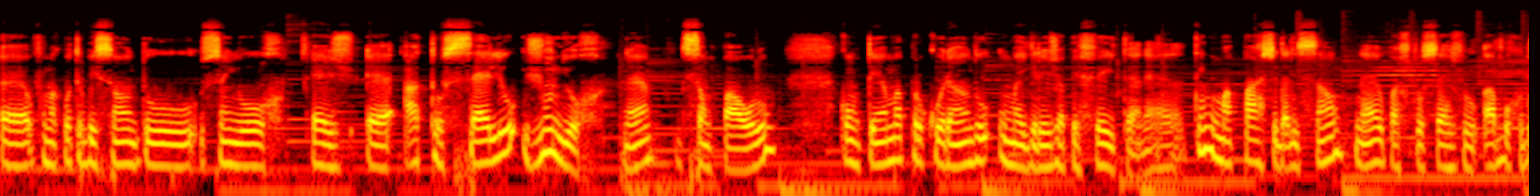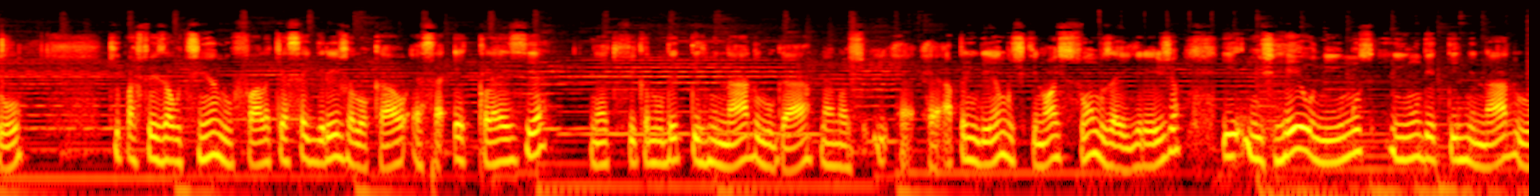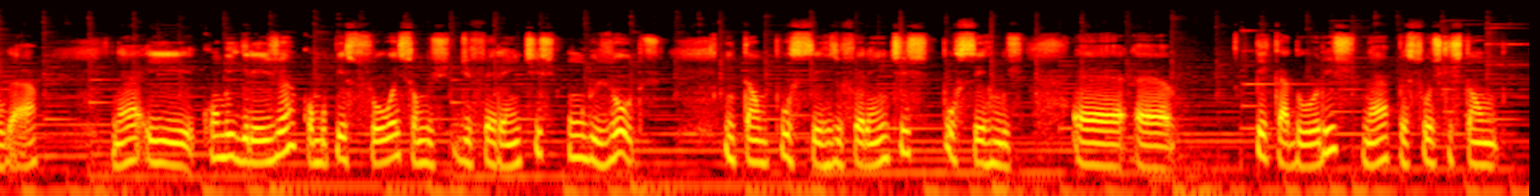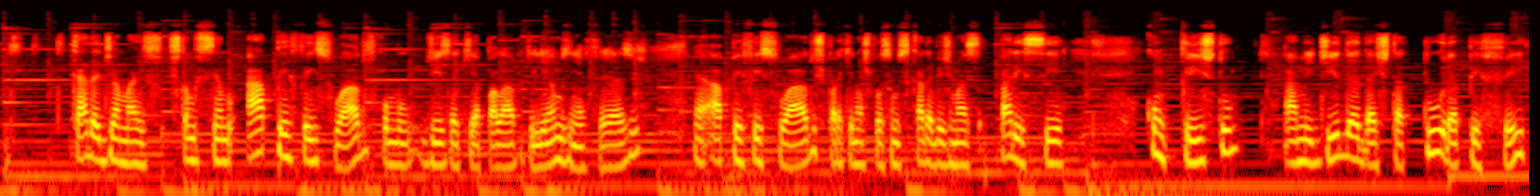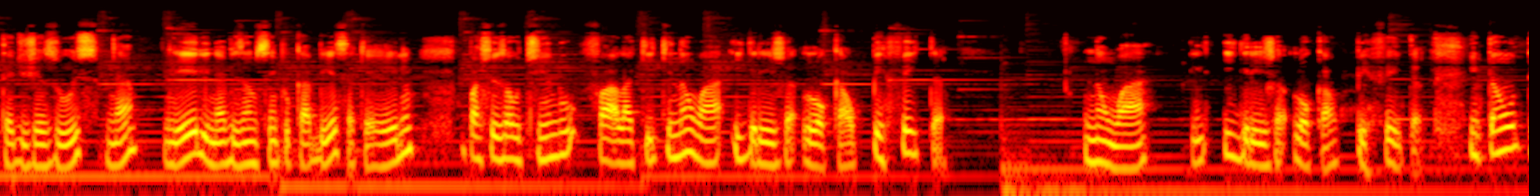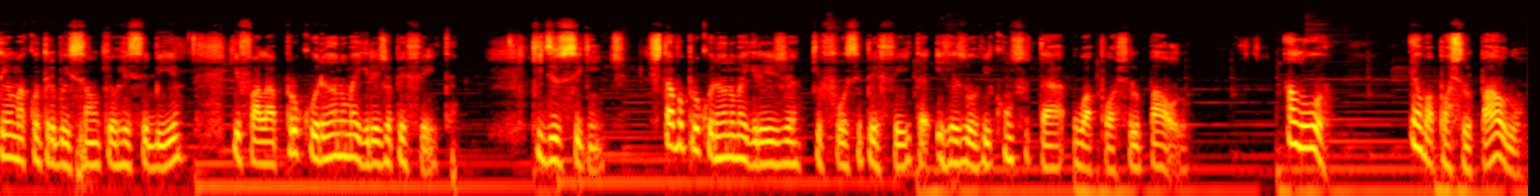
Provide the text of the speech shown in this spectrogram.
é, foi uma contribuição do senhor é, é, Atrocélio Júnior, né, de São Paulo, com o tema Procurando uma Igreja Perfeita. Né? Tem uma parte da lição, né, o pastor Sérgio abordou, que o pastor Exaltino fala que essa igreja local, essa eclésia, né, que fica num determinado lugar, né, nós é, é, aprendemos que nós somos a igreja e nos reunimos em um determinado lugar, né, e como igreja, como pessoas, somos diferentes um dos outros. Então, por ser diferentes, por sermos é, é pecadores, né, pessoas que estão cada dia mais estamos sendo aperfeiçoados, como diz aqui a palavra que lemos em Efésios, né, aperfeiçoados para que nós possamos cada vez mais parecer com Cristo à medida da estatura perfeita de Jesus, né? ele, né, visando sempre o cabeça, que é ele, o pastor Exaltino fala aqui que não há igreja local perfeita. Não há igreja local perfeita. Então, tem uma contribuição que eu recebi que fala procurando uma igreja perfeita, que diz o seguinte: Estava procurando uma igreja que fosse perfeita e resolvi consultar o apóstolo Paulo. Alô, é o apóstolo Paulo?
